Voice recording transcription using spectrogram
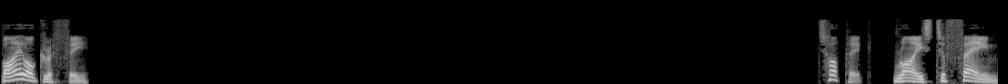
Biography Topic: Rise to fame.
